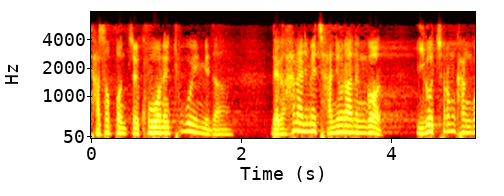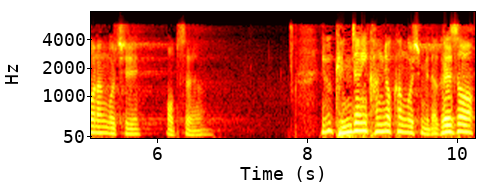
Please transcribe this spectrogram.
다섯 번째 구원의 투구입니다. 내가 하나님의 자녀라는 것 이것처럼 강건한 것이 없어요. 이건 굉장히 강력한 것입니다. 그래서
